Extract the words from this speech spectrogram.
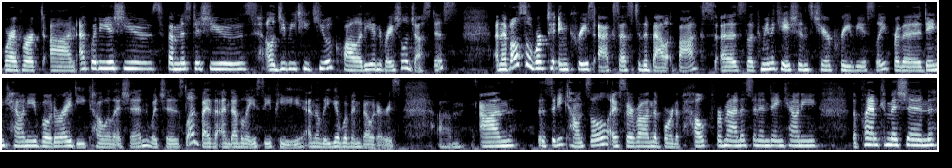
where I've worked on equity issues, feminist issues, LGBTQ equality, and racial justice. And I've also worked to increase access to the ballot box as the communications chair previously for the Dane County Voter ID Coalition, which is led by the NAACP and the League of Women Voters. Um, on the City Council, I serve on the Board of Health for Madison and Dane County, the Plan Commission,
